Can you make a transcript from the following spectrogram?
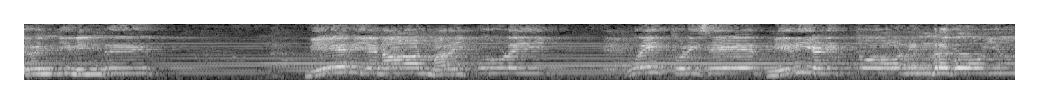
இறங்கி நின்று நேரிய நான் மறைப்பொருளை உரை தொழிசேர் நெறியளித்தோ நின்ற கோயில்.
